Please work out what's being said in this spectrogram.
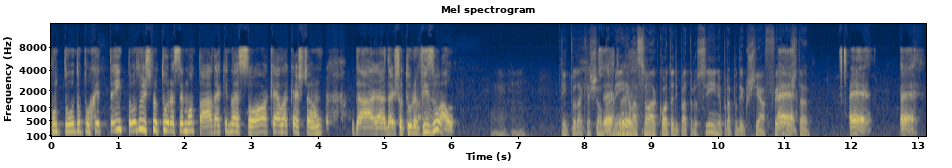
com tudo, porque tem toda uma estrutura a ser montada que não é só aquela questão da, da estrutura visual. Uhum. Tem toda a questão certo? também em relação à cota de patrocínio para poder custear a festa. É, é. é.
